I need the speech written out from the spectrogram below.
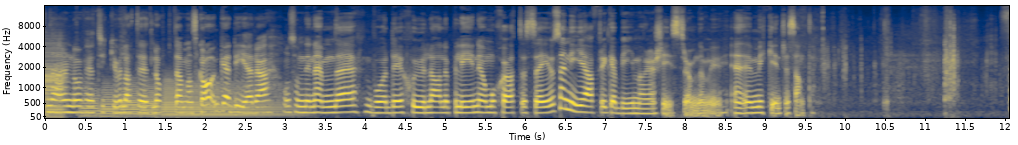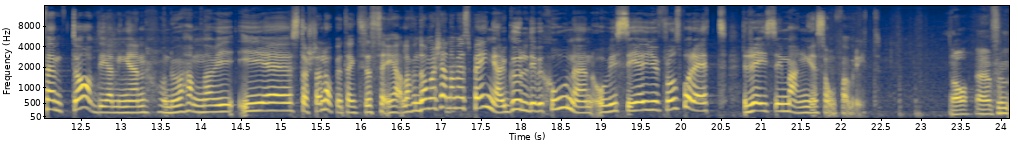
sådär ändå, för jag tycker väl att det är ett lopp där man ska gardera. Och som ni nämnde, både sju Lalle Pellini om hon sköter sig och sen nio Afrika Beam och Kihlström. De är eh, mycket intressanta. Femte avdelningen, och då hamnar vi i eh, största loppet tänkte jag säga. De har tjänat mest pengar, gulddivisionen. Och vi ser ju från spår 1 Racing Mange som favorit. Ja, eh, för,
